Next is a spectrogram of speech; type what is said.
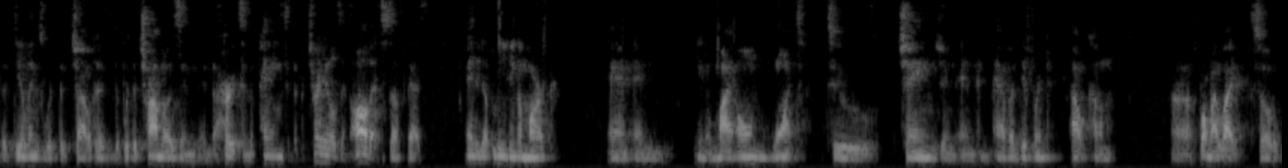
the dealings with the childhood, with the traumas and, and, the hurts and the pains and the betrayals and all that stuff that ended up leaving a mark, and and you know my own want to change and, and have a different outcome uh, for my life. So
